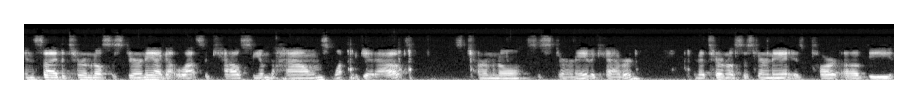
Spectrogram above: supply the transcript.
Inside the terminal cisternae, I got lots of calcium. The hounds want me to get out. It's terminal cisternae, the cavern. And that terminal cisternae is part of the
